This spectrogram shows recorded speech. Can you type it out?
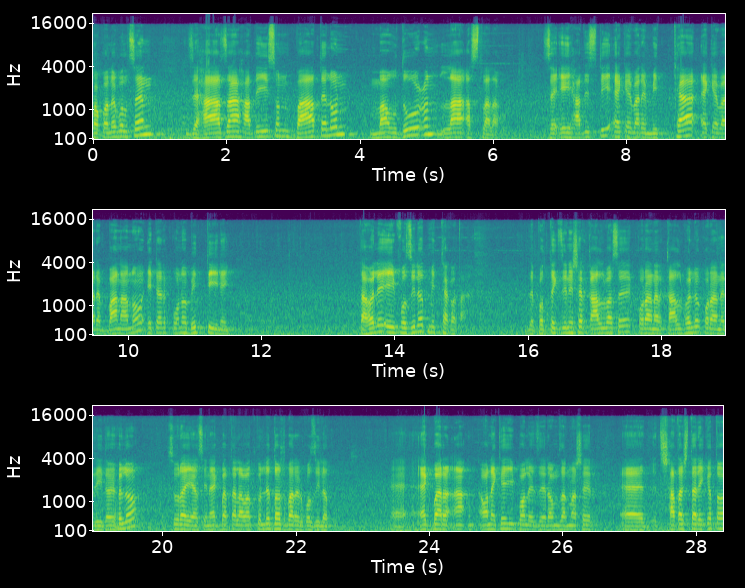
সকলে বলছেন যে হাজা হাদিসুন বাতেলুন মাউদুউন লা আসলালাহু যে এই হাদিসটি একেবারে মিথ্যা, একেবারে বানানো, এটার কোনো ভিত্তি নেই। তাহলে এই ফজিলত মিথ্যা কথা। যে প্রত্যেক জিনিসের কাল্ব আছে, কোরআনের কাল্ব হলো, কোরআনের হৃদয় হলো সুরাই আসিন একবার তালাবাদ করলে দশ বারের ফজিলত। একবার অনেকেই বলে যে রমজান মাসের সাতাশ তারিখে তো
